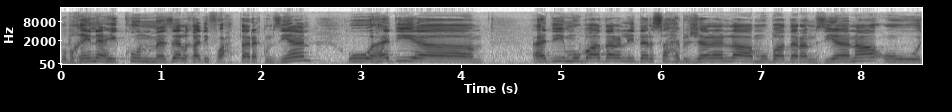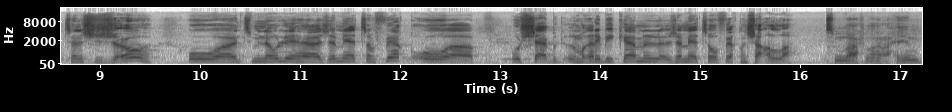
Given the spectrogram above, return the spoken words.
وبغيناه يكون مازال غادي في واحد الطريق مزيان. وهذه هذه مبادرة اللي دار صاحب الجلالة مبادرة مزيانة وتنشجعوه ونتمنوا ليه جميع التوفيق والشعب المغربي كامل جميع التوفيق إن شاء الله. بسم الله الرحمن الرحيم.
